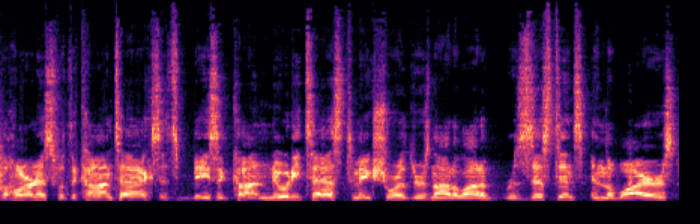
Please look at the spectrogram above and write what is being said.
the harness with the contacts. It's basic continuity test to make sure that there's not a lot of resistance in the wires.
